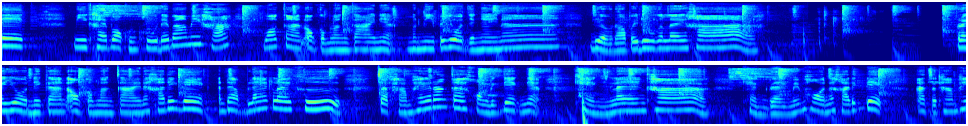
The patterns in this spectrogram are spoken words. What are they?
เด็กๆ มีใครบอกคุณครูได้บ้างไหมคะ ว่าการออกกำลังกายเนี่ยมันมีประโยชน์ยังไงนะ เดี๋ยวเราไปดูกันเลยค่ะ ประโยชน์ในการออกกำลังกายนะคะ เด็กๆ อันดับแรกเลยคือ จะทำให้ร่างกายของเด็กๆ เนี่ยแข็งแรงค่ะ แข็งแรงไม่พอนะคะ เด็กๆ อาจจะทำให้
